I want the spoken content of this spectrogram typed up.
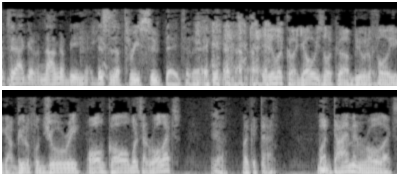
no, today I got. No, I'm going to be. This is a three suit day today. yeah, yeah, you look good. You always look uh, beautiful. You got beautiful jewelry, all gold. What is that, Rolex? yeah. Look at that. What, diamond Rolex?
